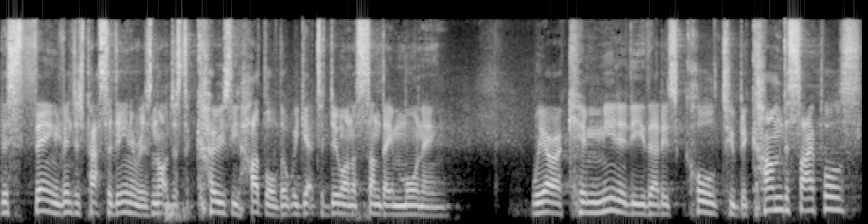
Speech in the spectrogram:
This thing, Vintage Pasadena, is not just a cozy huddle that we get to do on a Sunday morning. We are a community that is called to become disciples,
